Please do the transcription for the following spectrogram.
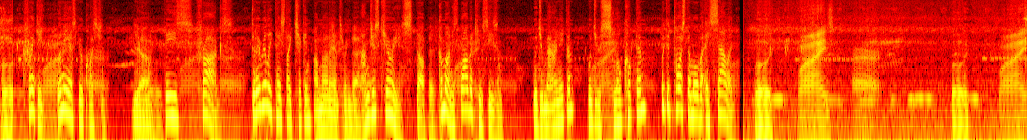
Bud. Frankie, let me ask you a question. Yeah, These frogs, do they really taste like chicken? I'm not answering that. I'm just curious. Stop it. Come on, it's barbecue season. Would you marinate them? Would you slow cook them? We could toss them over a salad. Bud. Wise. Er. Bud. Wise.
